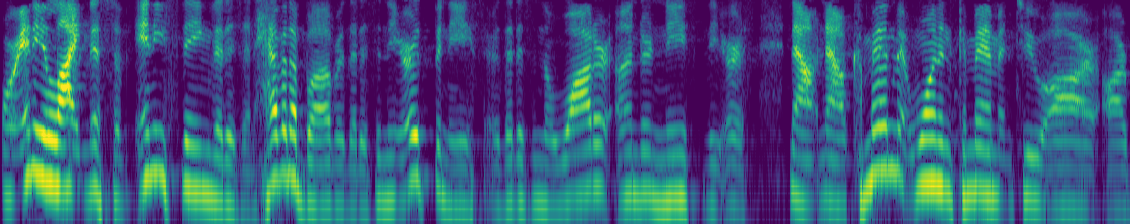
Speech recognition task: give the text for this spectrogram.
Or any likeness of anything that is in heaven above, or that is in the earth beneath, or that is in the water underneath the earth. Now, now, commandment one and commandment two are are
